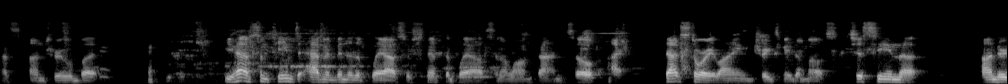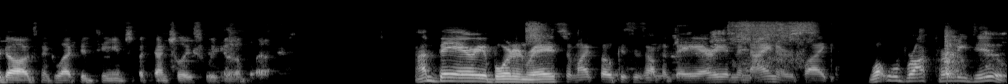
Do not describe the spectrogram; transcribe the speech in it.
That's untrue, but you have some teams that haven't been to the playoffs or sniffed the playoffs in a long time. So I, that storyline intrigues me the most. Just seeing the underdogs, neglected teams potentially squeaking in the playoffs. I'm Bay Area born and raised, so my focus is on the Bay Area and the Niners. Like, what will Brock Purdy do?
